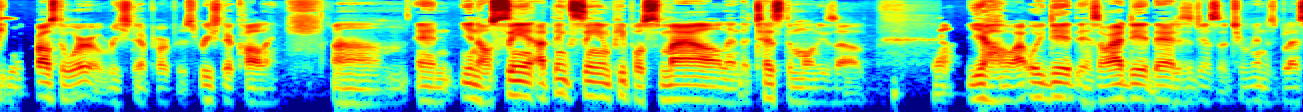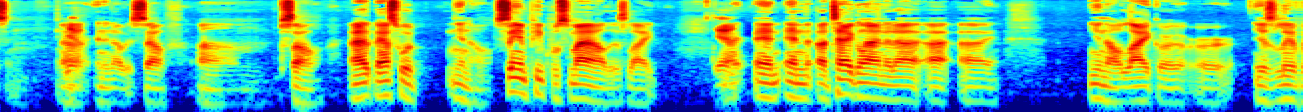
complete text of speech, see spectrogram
people mm-hmm. across the world reach their purpose, reach their calling. Um, and, you know, seeing, I think seeing people smile and the testimonies of, yeah. yo, I, we did this or I did that is just a tremendous blessing uh, yeah. in and of itself. Um, so, I, that's what you know. Seeing people smile is like, yeah. And and a tagline that I I, I you know like or or is live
